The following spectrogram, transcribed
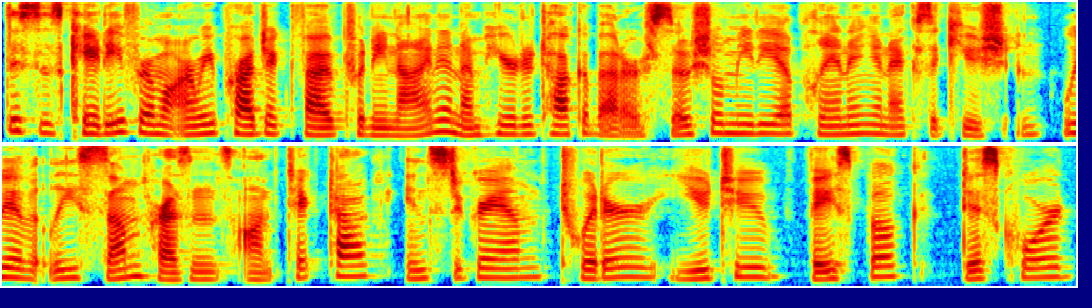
This is Katie from Army Project 529, and I'm here to talk about our social media planning and execution. We have at least some presence on TikTok, Instagram, Twitter, YouTube, Facebook, Discord,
